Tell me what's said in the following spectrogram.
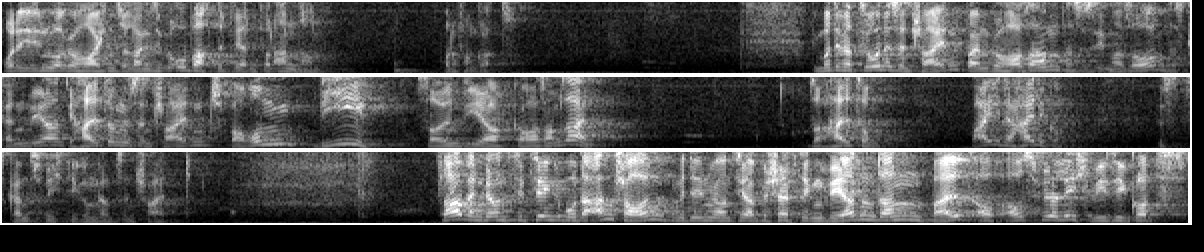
Oder die nur gehorchen, solange sie beobachtet werden von anderen oder von Gott. Die Motivation ist entscheidend beim Gehorsam, das ist immer so, das kennen wir. Die Haltung ist entscheidend. Warum, wie sollen wir gehorsam sein? Unsere Haltung bei der Heiligung ist ganz wichtig und ganz entscheidend. Klar, wenn wir uns die zehn Gebote anschauen, mit denen wir uns ja beschäftigen werden, dann bald auch ausführlich, wie sie Gott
